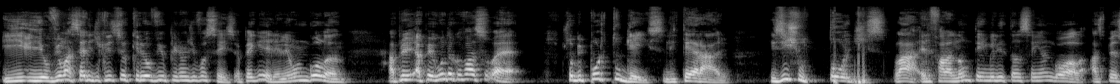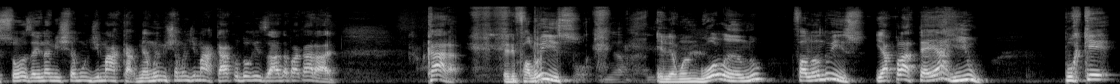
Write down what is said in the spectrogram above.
e, e eu vi uma série de críticas e eu queria ouvir a opinião de vocês. Eu peguei ele, ele é um angolano. A, a pergunta que eu faço é sobre português literário. Existe o Todes lá? Ele fala, não tem militância em Angola. As pessoas ainda me chamam de macaco. Minha mãe me chama de macaco, eu dou risada pra caralho. Cara, ele falou isso. Ele é um angolano falando isso. E a plateia riu. Porque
